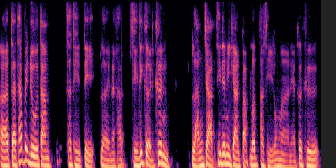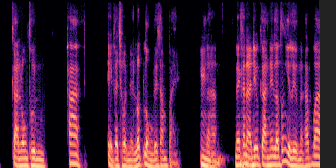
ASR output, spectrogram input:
เอ่อแต่ถ้าไปดูตามสถิติเลยนะครับ สิ่งที่เกิดขึ้นหลังจากที่ได้มีการปรับลดภาษีลงมาเนี่ยก็คือการลงทุนภาคเอกชนเนี่ยลดลงด้วยซ้ำไปนะฮะในขณะเดียวกันเนี่ยเราต้องอย่าลืมนะครับว่า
